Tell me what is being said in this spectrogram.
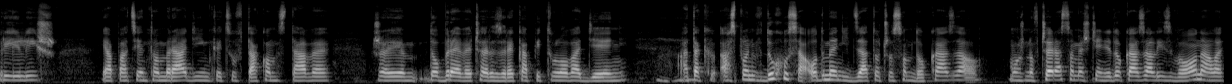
príliš. Ja pacientom radím, keď sú v takom stave, že je dobré večer zrekapitulovať deň uh-huh. a tak aspoň v duchu sa odmeniť za to, čo som dokázal. Možno včera som ešte nedokázal ísť von, ale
